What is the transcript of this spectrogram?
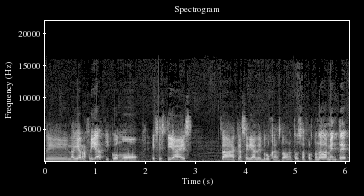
de la Guerra Fría y cómo existía esta cacería de brujas, ¿no? Entonces, afortunadamente,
